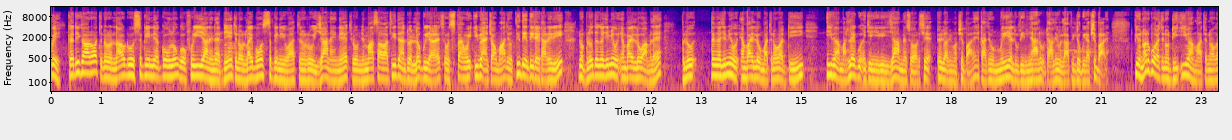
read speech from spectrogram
Okay ကတိကတော့ကျွန်တော်တို့နောက်တို့ skin တွေအကုန်လုံးကို free ရနိုင်တဲ့အပြင်ကျွန်တော် live bond skin တွေပါကျွန်တော်တို့ရနိုင်တယ်ကျွန်တော်မြန်မာ server တည်တံ့အတွက်လုပ်ပေးတာလေကျွန်တော် spam way event အကြောင်းမှာကျွန်တော်တည်တင်တည်တိုက်ထားလေးတွေကျွန်တော်ဘယ်လိုတန်ငယ်ချင်းမျိုးကို invite လုပ်ရမလဲဘယ်လိုတန်ငယ်ချင်းမျိုးကို invite လုပ်မှာကျွန်တော်ကဒီ event မှာလှည့်ကွင့်အချင်းကြီးတွေရမယ်ဆိုတော့တစ်ချက်ပြောပြပြီးမှဖြစ်ပါတယ်ဒါကျွန်တော်မေးရလူတွေများလို့ဒါလေးကိုလာပြီးလုပ်ပေးတာဖြစ်ပါတယ်ပြီးတော့နောက်တစ်ခုကကျွန်တော်ဒီ event မှာကျွန်တော်က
